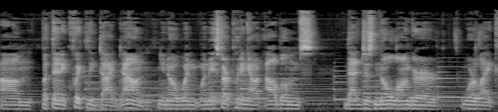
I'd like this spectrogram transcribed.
Um, but then it quickly died down. You know, when, when they start putting out albums that just no longer were like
